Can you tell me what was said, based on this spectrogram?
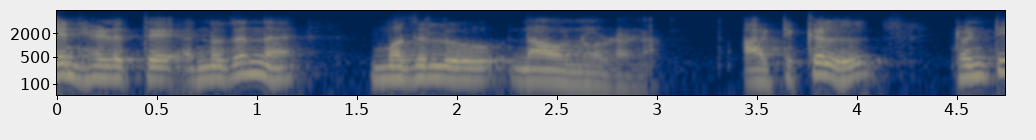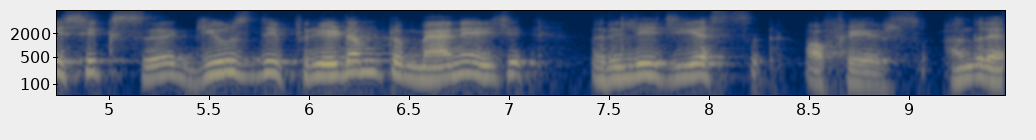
ಏನು ಹೇಳುತ್ತೆ ಅನ್ನೋದನ್ನು ಮೊದಲು ನಾವು ನೋಡೋಣ. Article twenty six gives the freedom to manage religious affairs ಅಂದರೆ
